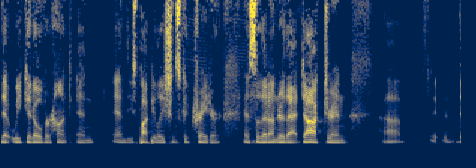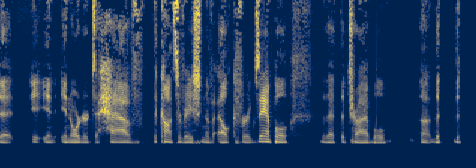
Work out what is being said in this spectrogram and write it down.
that we could overhunt and, and these populations could crater. And so that under that doctrine, uh, that in, in order to have the conservation of elk, for example, that the tribal uh, the, the,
